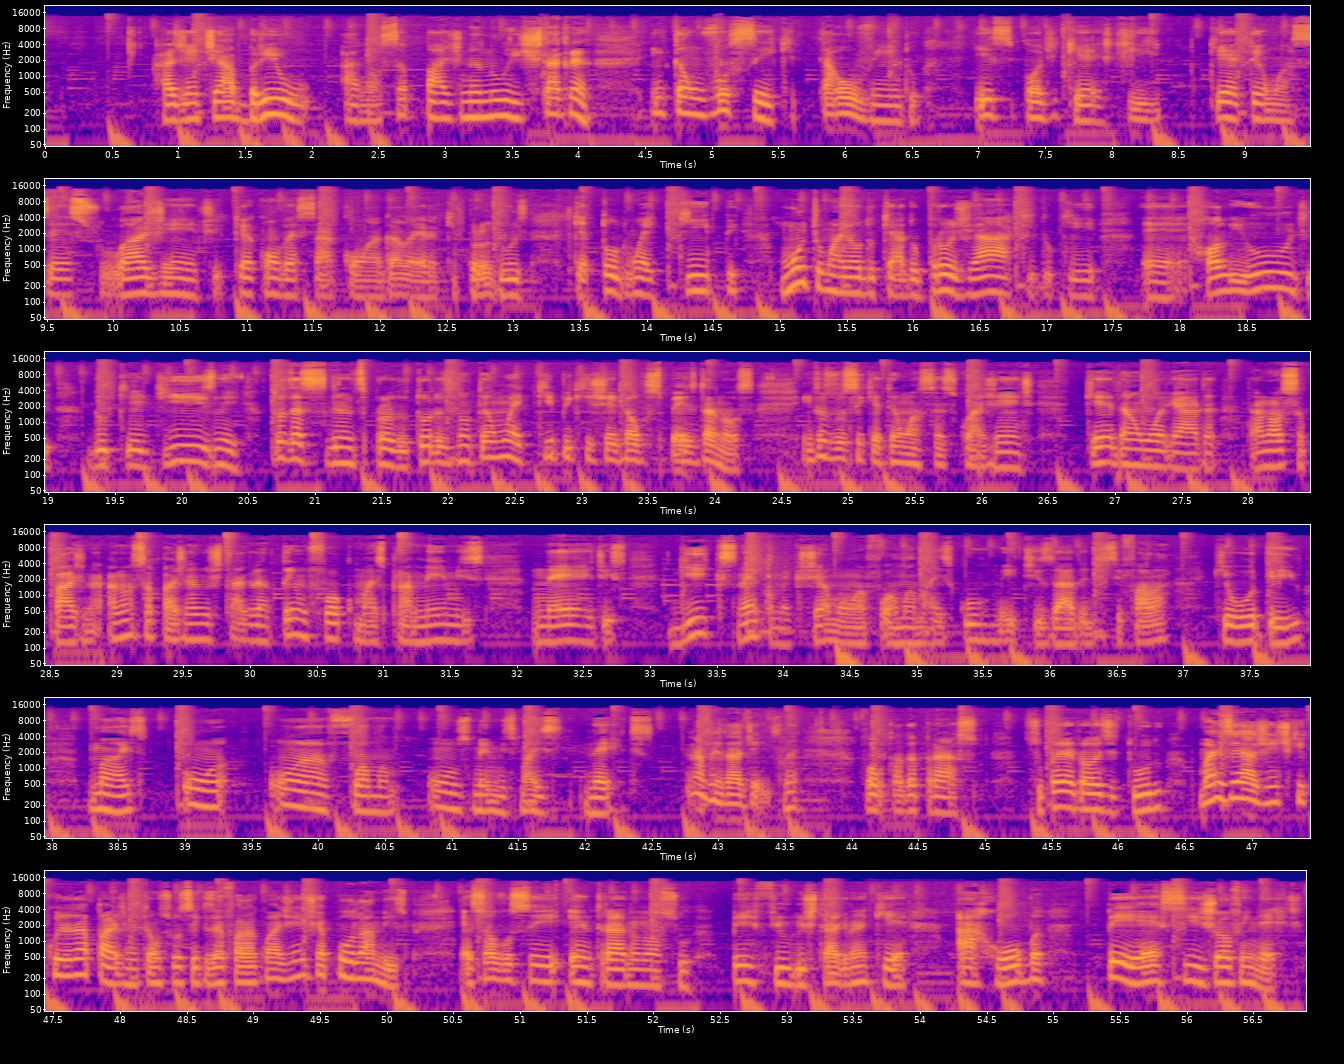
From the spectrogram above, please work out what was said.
a gente abriu a nossa página no Instagram. Então você que está ouvindo esse podcast quer ter um acesso a gente, quer conversar com a galera que produz, que é toda uma equipe muito maior do que a do Projac, do que é, Hollywood, do que Disney, todas essas grandes produtoras não tem uma equipe que chega aos pés da nossa. Então se você quer ter um acesso com a gente, quer dar uma olhada na nossa página, a nossa página no Instagram tem um foco mais para memes, nerds, geeks, né, como é que chamam, uma forma mais gourmetizada de se falar, que eu odeio mas uma, uma forma, uns memes mais nerds. Na verdade é isso, né? Voltada para super-heróis e tudo, mas é a gente que cuida da página. Então, se você quiser falar com a gente, é por lá mesmo. É só você entrar no nosso perfil do Instagram que é @psjovemnerd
